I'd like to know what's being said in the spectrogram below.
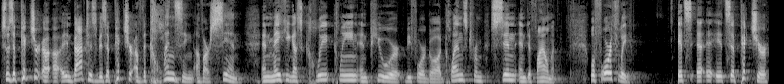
So, it's a picture uh, uh, in baptism is a picture of the cleansing of our sin and making us cle- clean and pure before God, cleansed from sin and defilement. Well, fourthly, it's a, it's a picture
